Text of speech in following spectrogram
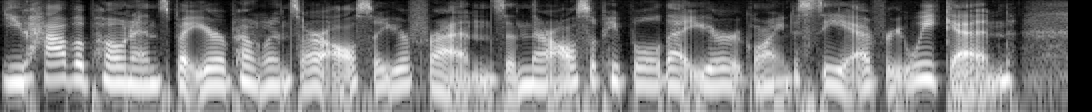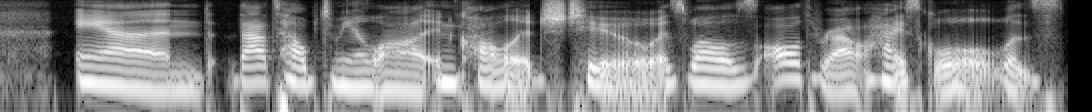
you have opponents, but your opponents are also your friends, and they're also people that you're going to see every weekend. And that's helped me a lot in college too, as well as all throughout high school was,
